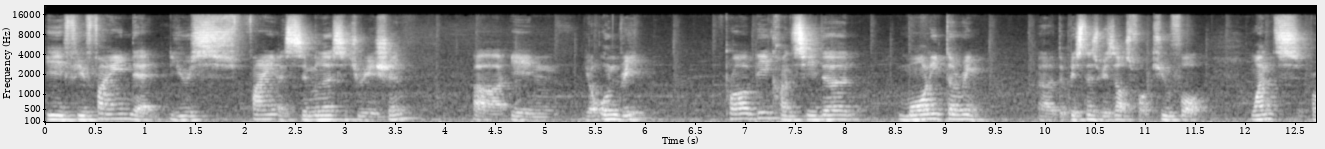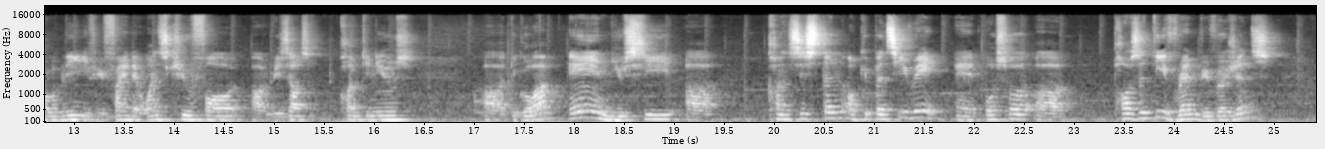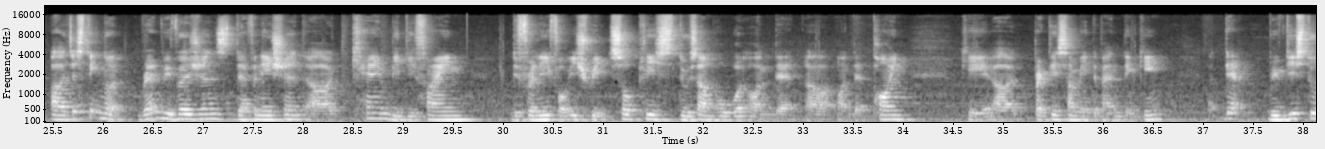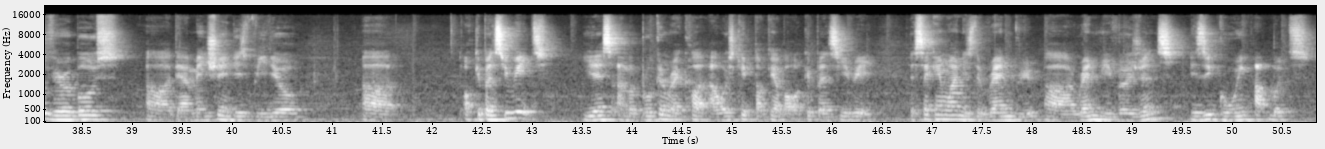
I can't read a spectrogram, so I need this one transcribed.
If you find that you find a similar situation uh, in your own REIT, probably consider monitoring uh, the business results for Q4. Once, probably if you find that once Q4 uh, results continues uh, to go up and you see a consistent occupancy rate and also uh, positive rent reversions, uh, just take note, rent reversions definition uh, can be defined differently for each week. So please do some homework on that uh, on that point. Okay, uh, practice some independent thinking. That with these two variables uh, that I mentioned in this video, uh, occupancy rates. Yes, I'm a broken record. I always keep talking about occupancy rate. The second one is the rent re uh, rent reversions. Is it going upwards?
